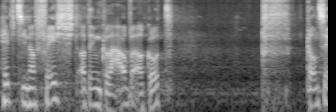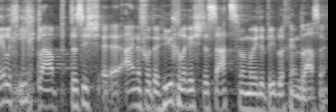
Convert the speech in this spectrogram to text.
hebt sie noch fest an dem Glauben an Gott. Pff, ganz ehrlich, ich glaube, das ist äh, einer der heuchlerischsten Sätze, die wir in der Bibel lesen können.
